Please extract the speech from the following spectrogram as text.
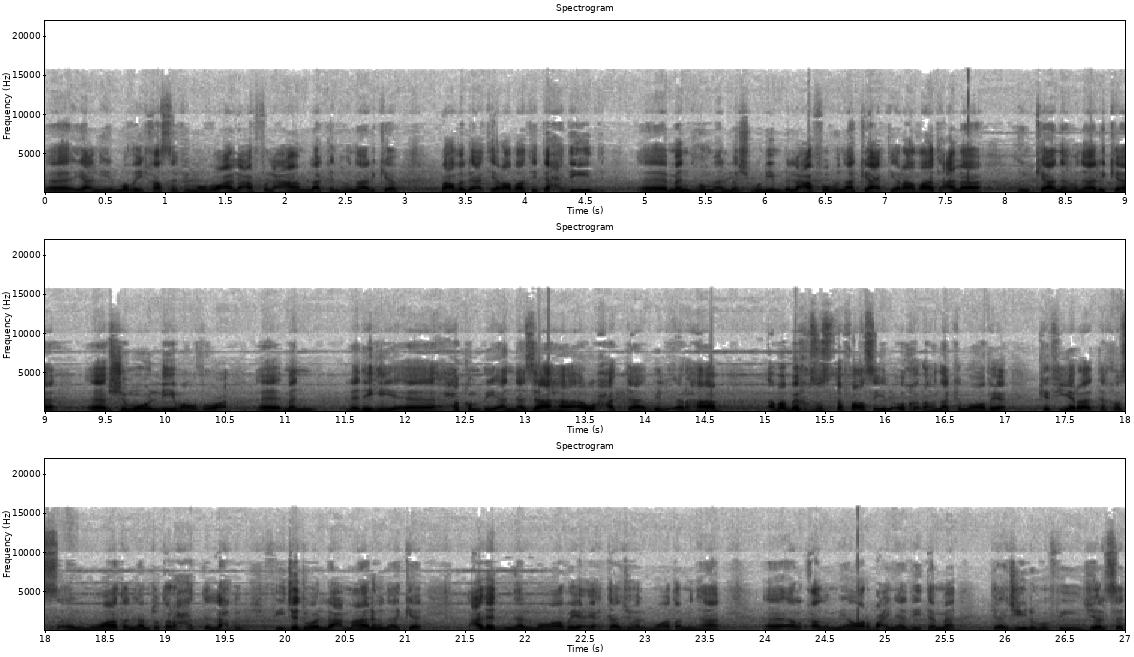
آه، يعني مضي خاصة في موضوع العفو العام لكن هنالك بعض الاعتراضات لتحديد آه، من هم المشمولين بالعفو. هناك اعتراضات على إن كان هنالك آه، شمول لموضوع من لديه حكم بالنزاهة أو حتى بالإرهاب. أما بخصوص تفاصيل أخرى هناك مواضيع كثيرة تخص المواطن لم تطرح حتى اللحظة في جدول الأعمال. هناك عدد من المواضيع يحتاجها المواطن منها آه، القانون 140 الذي تم تأجيله في جلسة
